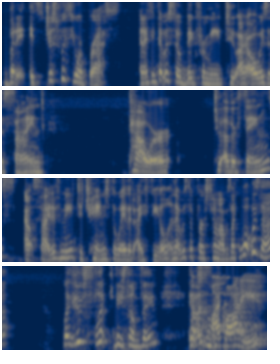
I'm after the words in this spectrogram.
but it, it's just with your breath. And I think that was so big for me too. I always assigned power to other things outside of me to change the way that I feel. And that was the first time I was like, what was that? Like, who slipped me something? That was my body.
